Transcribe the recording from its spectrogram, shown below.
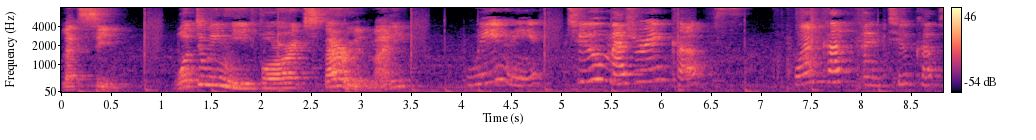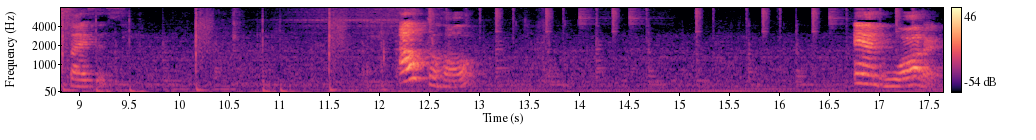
Let's see. What do we need for our experiment, Maddie? We need two measuring cups, one cup and two cup sizes. Alcohol and water.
